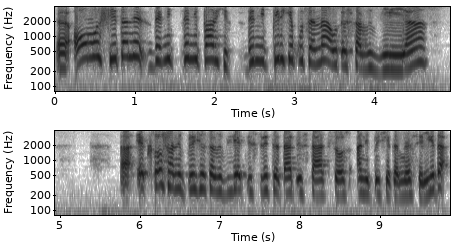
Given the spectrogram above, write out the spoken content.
Ε, όμως ήταν, δεν, δεν, υπάρχει, δεν υπήρχε πουθενά ούτε στα βιβλία εκτός αν υπήρχε στα βιβλία της 3ης-4ης τάξης αν υπήρχε καμιά σελίδα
